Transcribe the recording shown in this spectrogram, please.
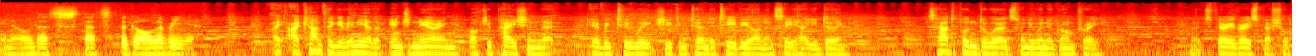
You know, that's that's the goal every year. I, I can't think of any other engineering occupation that every two weeks you can turn the TV on and see how you're doing. It's hard to put into words when you win a Grand Prix. It's very, very special.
